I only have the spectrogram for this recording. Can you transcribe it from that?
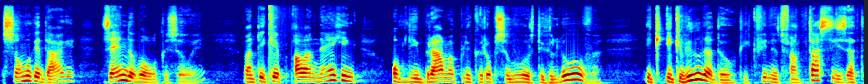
sommige dagen zijn de wolken zo. Hè? Want ik heb alle neiging om die bramenplukker op zijn woord te geloven. Ik, ik wil dat ook. Ik vind het fantastisch dat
